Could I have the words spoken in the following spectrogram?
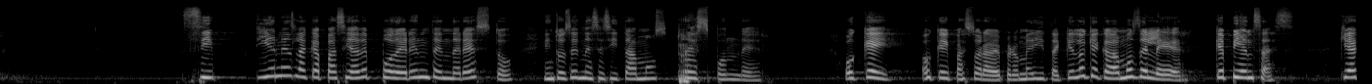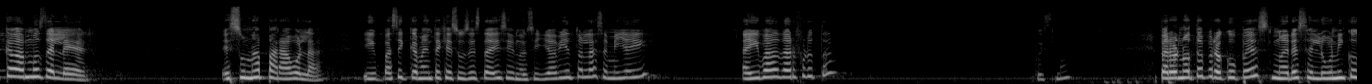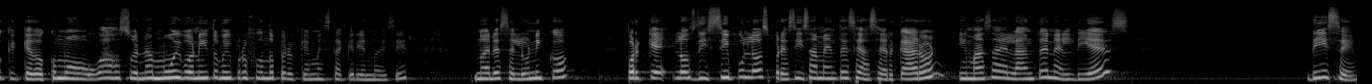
Si tienes la capacidad de poder entender esto, entonces necesitamos responder. Ok, ok, pastor, a ver, pero medita, ¿qué es lo que acabamos de leer? ¿Qué piensas? ¿Qué acabamos de leer? Es una parábola. Y básicamente Jesús está diciendo, si yo aviento la semilla ahí, ¿ahí va a dar fruto? Pues no. Pero no te preocupes, no eres el único que quedó como, wow, suena muy bonito, muy profundo, pero ¿qué me está queriendo decir? No eres el único, porque los discípulos precisamente se acercaron y más adelante en el 10 dice,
